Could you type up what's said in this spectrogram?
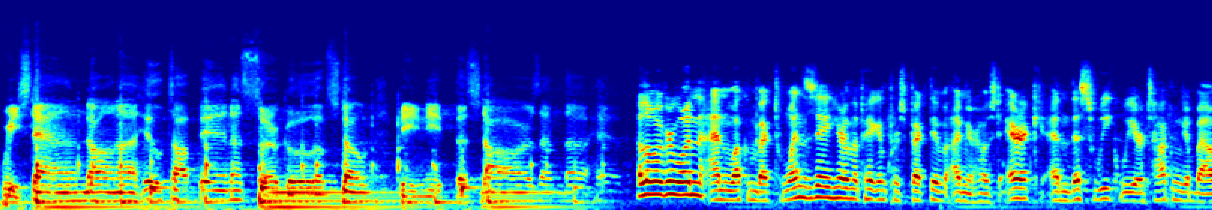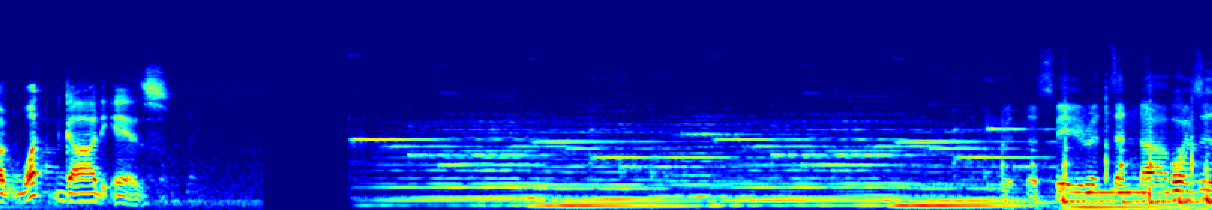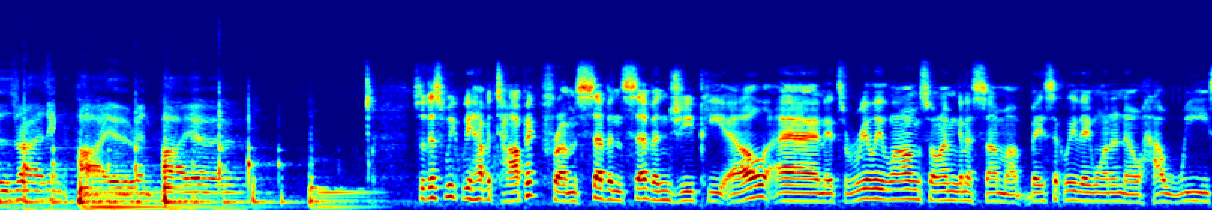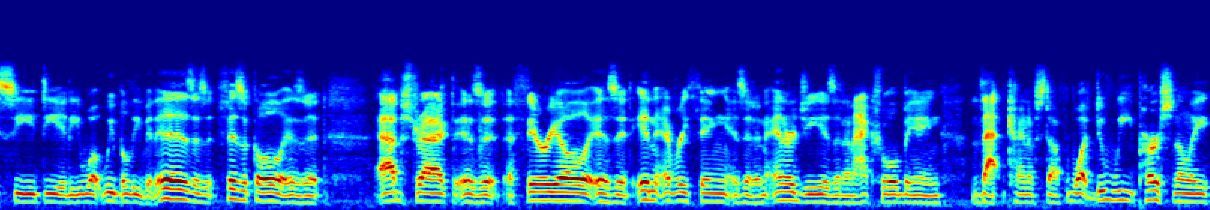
We stand on a hilltop in a circle of stone beneath the stars and the heavens. Hello, everyone, and welcome back to Wednesday here on the Pagan Perspective. I'm your host, Eric, and this week we are talking about what God is. With the spirits and our voices rising higher and higher. So this week we have a topic from 77GPL, and it's really long, so I'm going to sum up. Basically, they want to know how we see deity, what we believe it is. Is it physical? Is it abstract? Is it ethereal? Is it in everything? Is it an energy? Is it an actual being? That kind of stuff. What do we personally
